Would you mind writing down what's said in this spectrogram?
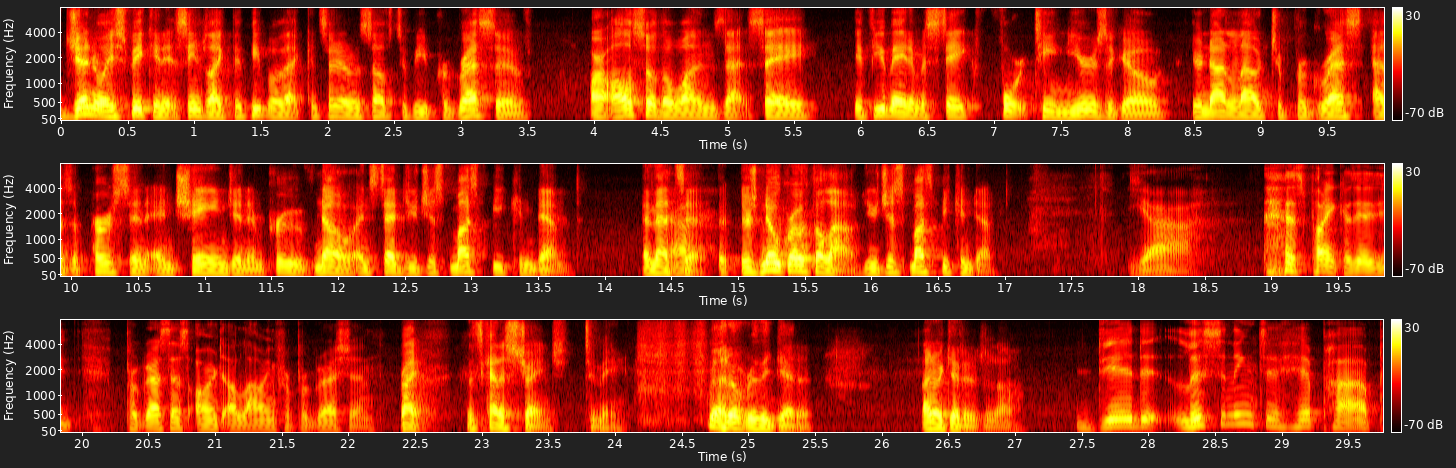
generally speaking, it seems like the people that consider themselves to be progressive are also the ones that say, if you made a mistake 14 years ago, you're not allowed to progress as a person and change and improve. No, instead, you just must be condemned. And that's Yeah. it. There's no growth allowed. You just must be condemned. Yeah, it's funny because progressives aren't allowing for progression. Right. That's kind of strange to me. I don't really get it. I don't get it at all. Did listening to hip hop,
